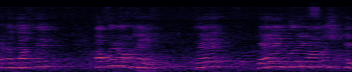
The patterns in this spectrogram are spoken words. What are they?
একটা জাতি তখন ওঠে যে জ্ঞানীগুলি মানুষকে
